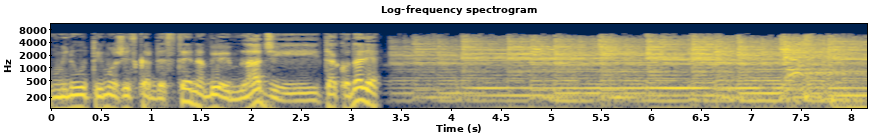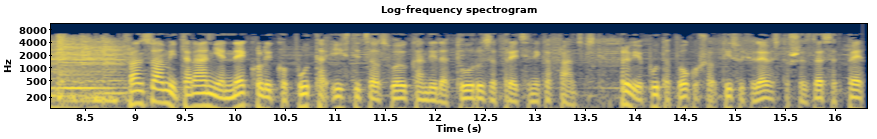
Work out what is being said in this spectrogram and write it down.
u minuti imao Giscard d'Estena, bio i mlađi i tako dalje. François Mitterrand je nekoliko puta isticao svoju kandidaturu za predsjednika Francuske. Prvi je puta pokušao 1965.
